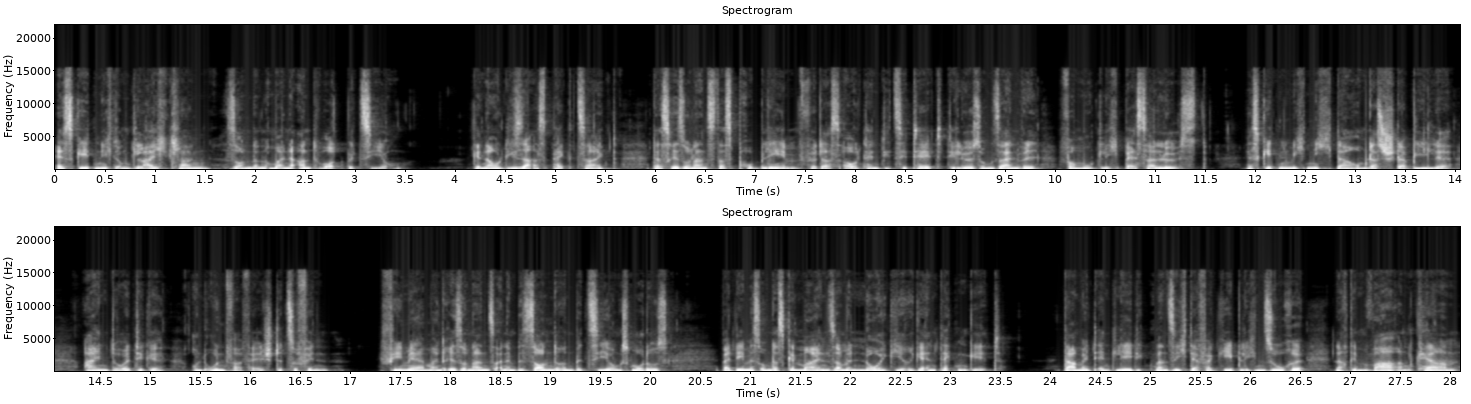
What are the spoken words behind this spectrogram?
Es geht nicht um Gleichklang, sondern um eine Antwortbeziehung. Genau dieser Aspekt zeigt, dass Resonanz das Problem, für das Authentizität die Lösung sein will, vermutlich besser löst. Es geht nämlich nicht darum, das Stabile, Eindeutige und Unverfälschte zu finden. Vielmehr meint Resonanz einen besonderen Beziehungsmodus, bei dem es um das gemeinsame neugierige Entdecken geht. Damit entledigt man sich der vergeblichen Suche nach dem wahren Kern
